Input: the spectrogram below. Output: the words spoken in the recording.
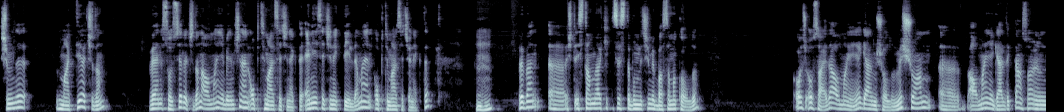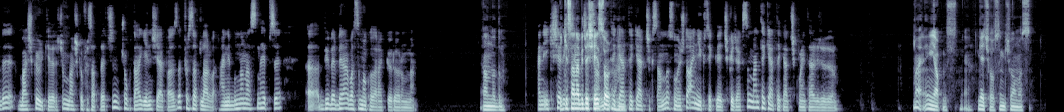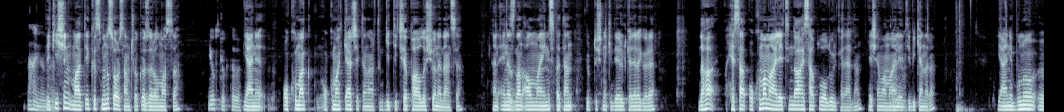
Şimdi maddi açıdan ve hani sosyal açıdan Almanya benim için en optimal seçenekti. En iyi seçenek değildi ama en optimal seçenekti. Hı hı. Ve ben e, işte İstanbul Erkek Lisesi de bunun için bir basamak oldu. O, o sayede Almanya'ya gelmiş oldum ve şu an e, Almanya'ya geldikten sonra önümde başka ülkeler için, başka fırsatlar için çok daha geniş yelpazede fırsatlar var. Hani bunların aslında hepsi bir, birer basamak olarak görüyorum ben. Anladım. Hani ikişer Peki ikişer sana bir de şey sor- Teker teker çıksan da sonuçta aynı yüksekliğe çıkacaksın. Ben teker teker çıkmayı tercih ediyorum. Aynen iyi yapmışsın. Yani geç olsun güç olmasın. Aynen Peki öyle. işin maddi kısmını sorsam çok özel olmazsa. Yok yok tabii. Yani okumak okumak gerçekten artık gittikçe pahalılaşıyor nedense. Yani en azından Almanya nispeten yurt dışındaki diğer ülkelere göre daha hesap okuma maliyetinin daha hesaplı olduğu ülkelerden. Yaşama maliyeti bir kenara. Yani bunu e,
